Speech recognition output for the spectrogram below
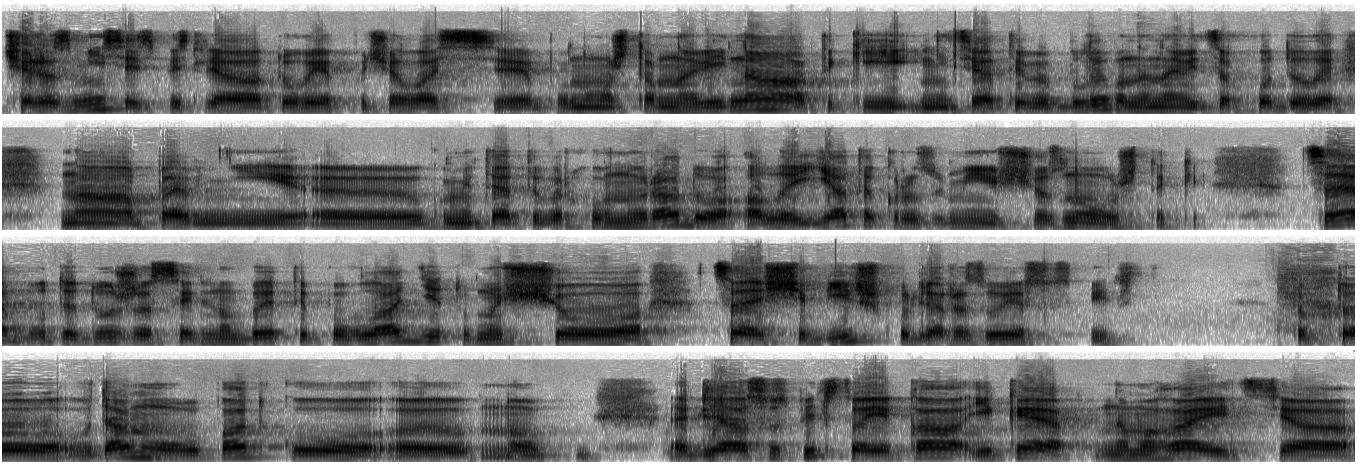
через місяць після того, як почалась е, повномасштабна війна, такі ініціативи були. Вони навіть заходили на певні е, комітети Верховної Ради. Але я так розумію, що знову ж таки це буде дуже сильно бити по владі, тому що це ще більш поляризує суспільство. Тобто, в даному випадку, е, ну для суспільства, яка яке намагається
